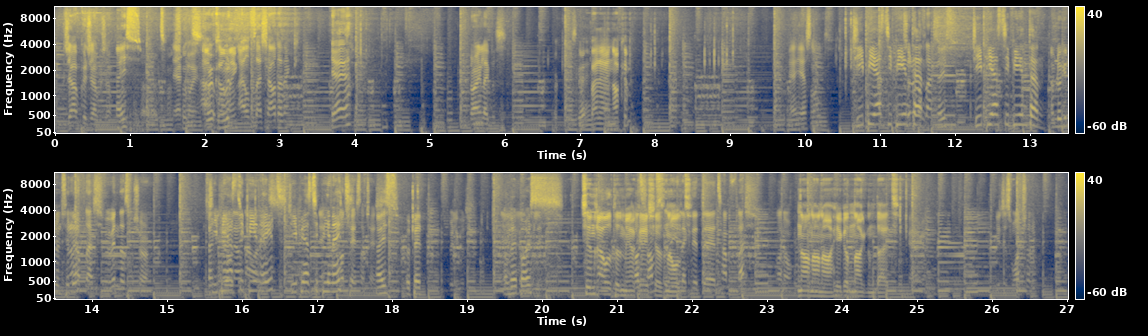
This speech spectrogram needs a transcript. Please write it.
Good job, good job, good job. Nice. Yeah, going. I'm I'll, coming. I'll flash out, I think. Yeah, yeah. Drawing like this. Why did I knock him? Yeah, he has not. GPS TP in 10. Nice. GPS TP in 10. I'm looking on Cinema Tinder. flash, we win this for sure. GPS TP in 8. GPS TP in 8. not chase, not chase. Nice. Well played. Really good. Well played, boys. Syndra ulted me, okay? What's She has up? no Did ult. like did the Tahm flash? Oh no. No, no, no. He got knocked and died. You just one shot him?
